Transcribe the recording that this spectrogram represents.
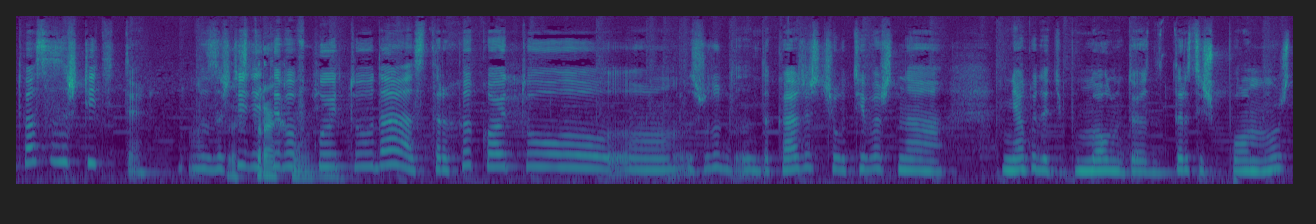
това са защитите. Защитите, страх, в които, да, страха, който, защото да, кажеш, че отиваш на някой да ти помогне, т.е. да търсиш помощ,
